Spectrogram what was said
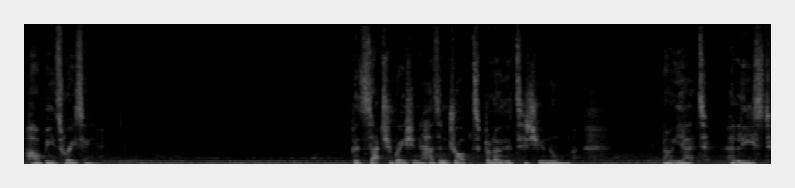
Heartbeats racing. But saturation hasn't dropped below the tissue norm. Not yet, at least.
